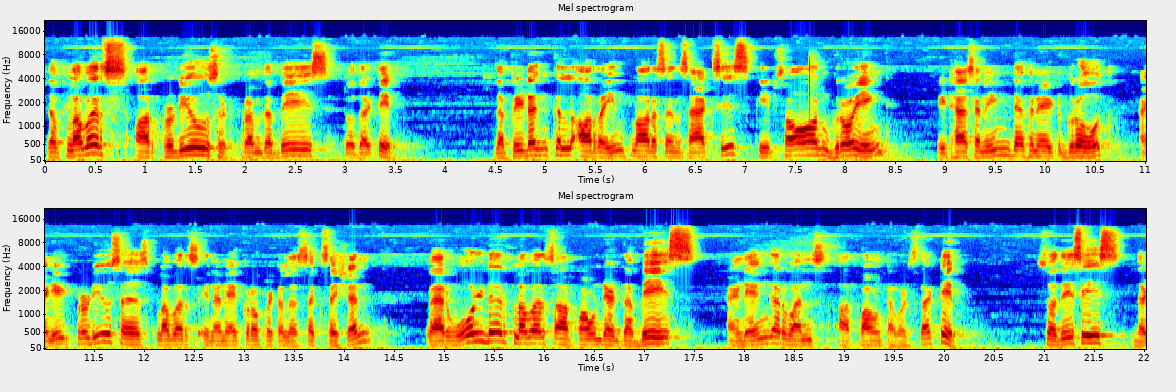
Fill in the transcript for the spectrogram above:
the flowers are produced from the base to the tip. The peduncle or the inflorescence axis keeps on growing, it has an indefinite growth and it produces flowers in an acropetalous succession where older flowers are found at the base and younger ones are found towards the tip. So, this is the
